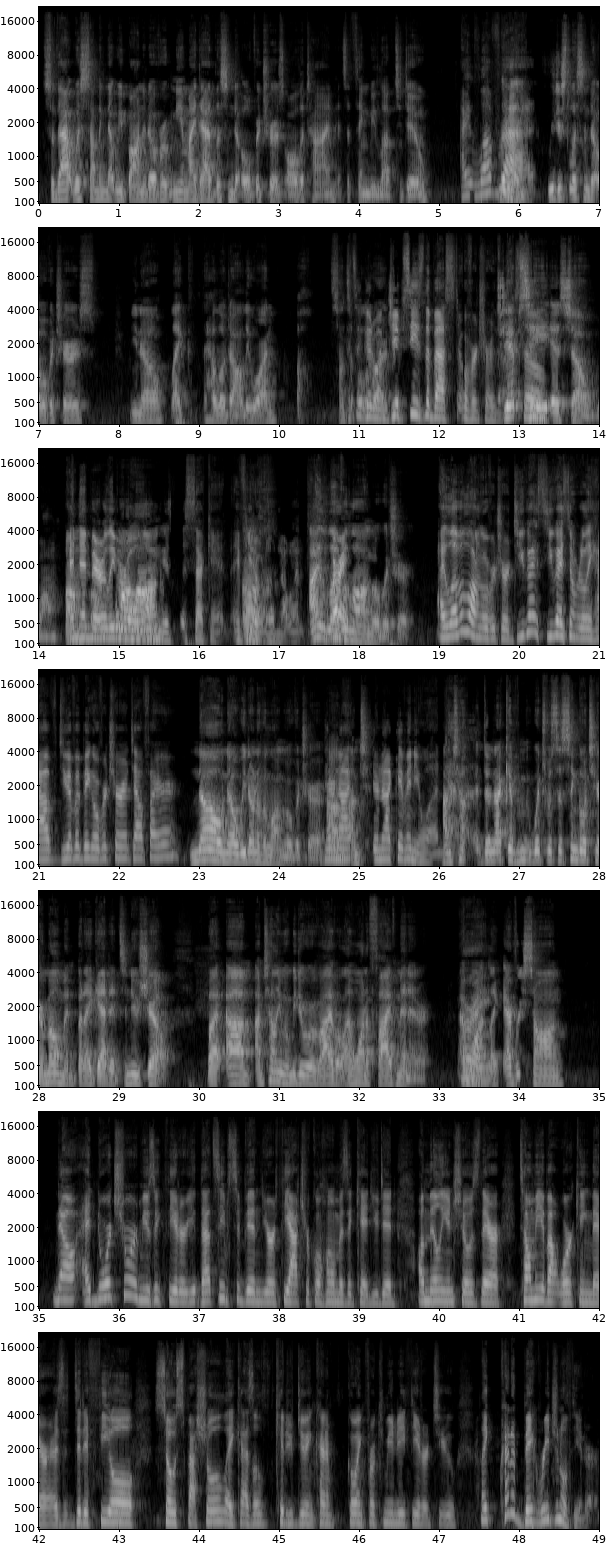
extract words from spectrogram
so that was something that we bonded over. Me and my dad listen to overtures all the time. It's a thing we love to do. I love Literally, that. We just listen to overtures, you know, like the Hello Dolly one. Oh, Sunset That's a good one. Boulevard. Gypsy's the best overture though. Gypsy So- is so womp. and then Merrily We Roll Along is the second. If you don't know that one, I love right. a long overture. I love a long overture. Do you guys? You guys don't really have? Do you have a big overture at Doubtfire? No, no, we don't have a long overture. They're Um, not. I'm t- they're not giving you one. I'm tell- they're not giving which was a single tear moment, but I get it. It's a new show. But um, I'm telling you, when we do a revival, I want a five minute. I All want right. like every song. Now at North Shore Music Theater, that seems to have been your theatrical home as a kid. You did a million shows there. Tell me about working there. As did it feel so special? Like as a kid, you're doing kind of going from community theater to like kind of big regional theater.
